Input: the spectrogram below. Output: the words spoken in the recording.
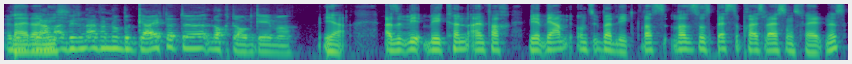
Also, Leider wir, haben, nicht. wir sind einfach nur begeisterte Lockdown-Gamer. Ja, also wir, wir können einfach, wir, wir haben uns überlegt, was, was ist das beste Preis-Leistungs-Verhältnis?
